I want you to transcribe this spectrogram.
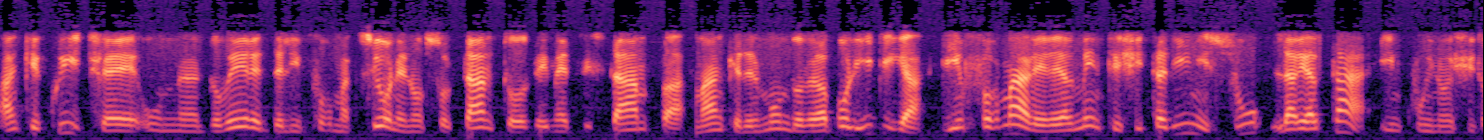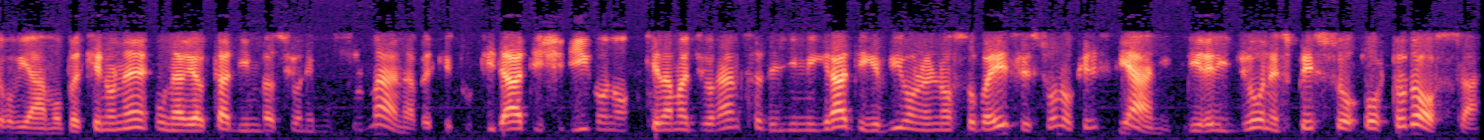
anche qui c'è un dovere dell'informazione non soltanto dei mezzi stampa ma anche del mondo della politica di informare realmente i cittadini sulla realtà in cui noi ci troviamo perché non è una realtà di invasione musulmana perché tutti i dati ci dicono che la maggioranza degli immigrati che vivono nel nostro paese sono cristiani, di religione spesso ortodossa,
